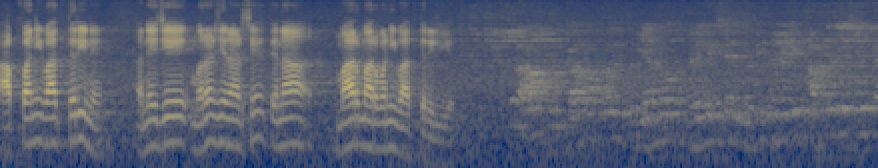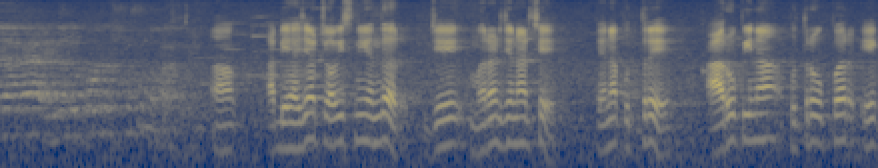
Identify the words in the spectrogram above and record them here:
આપવાની વાત કરીને અને જે મરણ જનાર છે તેના માર મારવાની વાત કરેલી હતી. આ બે હજાર ચોવીસની અંદર જે મરણ જનાર છે તેના પુત્રે આરોપીના પુત્ર ઉપર એક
